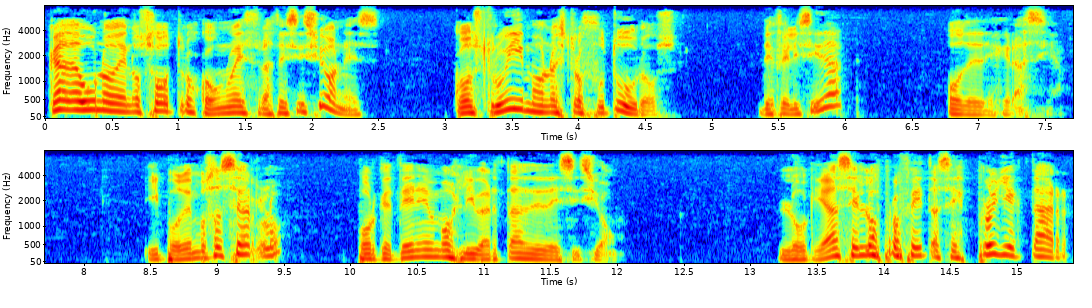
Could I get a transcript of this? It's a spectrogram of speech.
Cada uno de nosotros con nuestras decisiones construimos nuestros futuros de felicidad o de desgracia. Y podemos hacerlo porque tenemos libertad de decisión. Lo que hacen los profetas es proyectar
